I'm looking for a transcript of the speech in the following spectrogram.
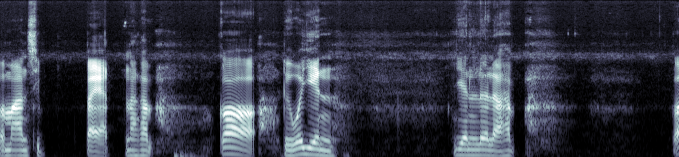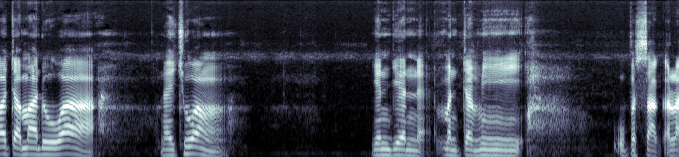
ประมาณสิบ แปดนะครับ ก็ถือว่าเย็น เย็นเลยแหละครับ ก็จะมาดูว่าในช่วงเย็นๆเนี่ยมันจะมีอุปสรรคอะไร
